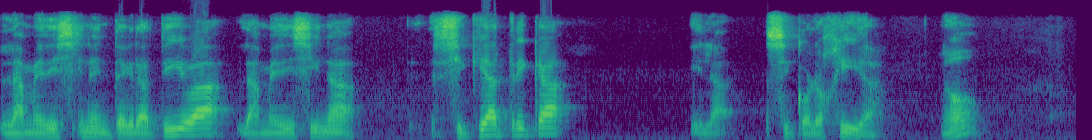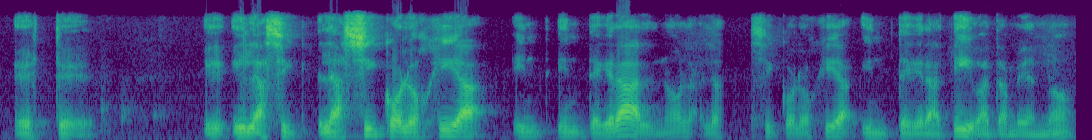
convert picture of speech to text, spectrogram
la medicina integrativa, la medicina psiquiátrica y la psicología, ¿no? Este, y, la, psicología integral, ¿no? La, psicología integrativa también, ¿no?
